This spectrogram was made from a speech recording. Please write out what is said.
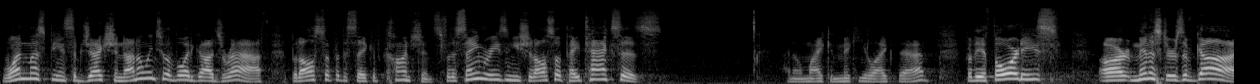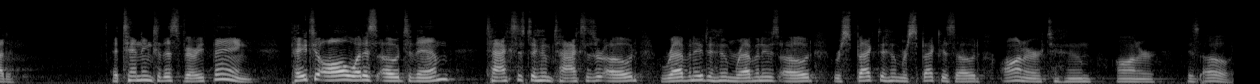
one must be in subjection not only to avoid God's wrath, but also for the sake of conscience. For the same reason, you should also pay taxes. I know Mike and Mickey like that. For the authorities are ministers of God, attending to this very thing. Pay to all what is owed to them taxes to whom taxes are owed, revenue to whom revenue is owed, respect to whom respect is owed, honor to whom honor is owed.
